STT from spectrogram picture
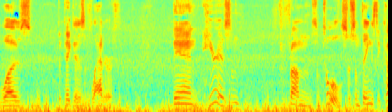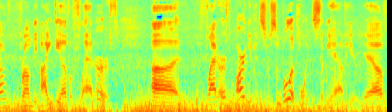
was depicted as a flat earth, then here is some from some tools or some things that come from the idea of a flat earth. Uh, flat earth arguments or some bullet points that we have here. You have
